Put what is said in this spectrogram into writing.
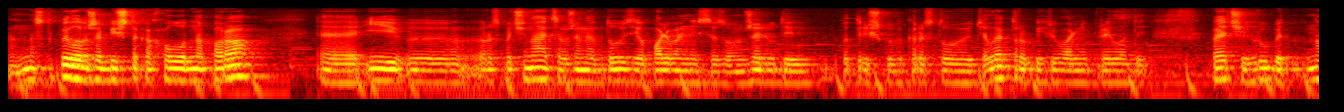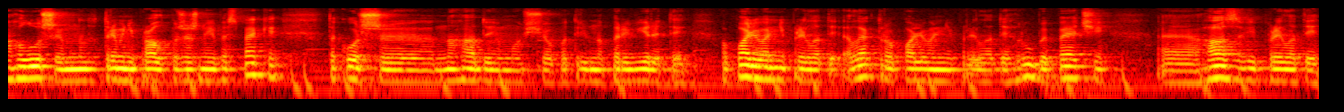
Наступила вже більш така холодна пора, е, і е, розпочинається вже невдовзі опалювальний сезон. Вже люди потрішку використовують електрообігрівальні прилади, печі, груби. Наголошуємо на дотриманні правил пожежної безпеки. Також е, нагадуємо, що потрібно перевірити опалювальні прилади, електроопалювальні прилади, груби, печі, газові прилади.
